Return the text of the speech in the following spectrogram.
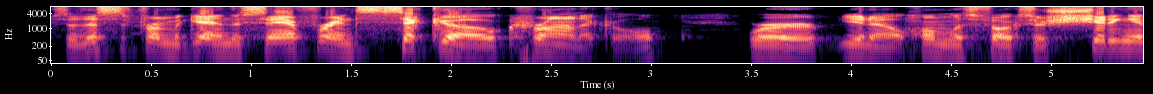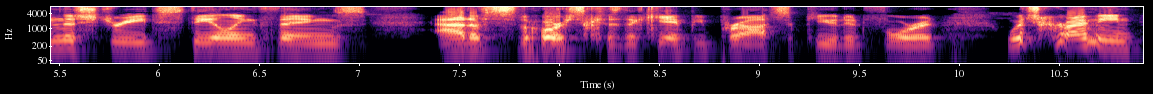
So this is from again the San Francisco Chronicle, where you know homeless folks are shitting in the streets, stealing things out of stores because they can't be prosecuted for it. Which I mean,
